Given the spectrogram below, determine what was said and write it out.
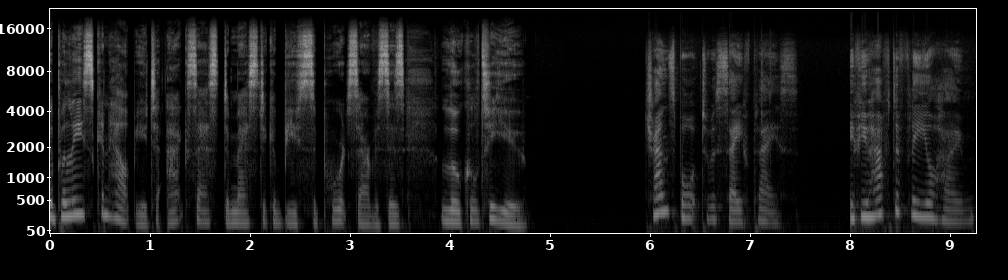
The police can help you to access domestic abuse support services local to you. Transport to a safe place. If you have to flee your home,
